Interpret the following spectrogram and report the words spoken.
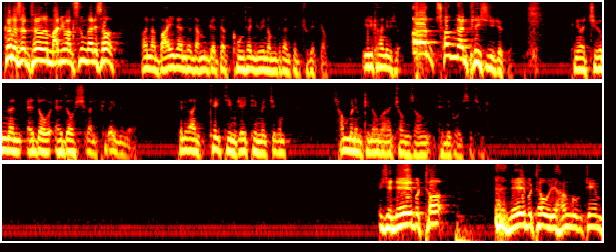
그러면서 트럼프는 마지막 순간에서 아, 나 바이든한테 남겼다 공산주의 놈들한테 주겠다고. 이렇게 하는 것이 엄청난 배신이죠 그게. 그러니까 지금은 애도 애도 시간이 필요 있는 거예요. 그러니까 K팀 J팀은 지금 장모님 기능과 정성 있어 지금. 이제 내일부터 내일부터 우리 한국팀,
